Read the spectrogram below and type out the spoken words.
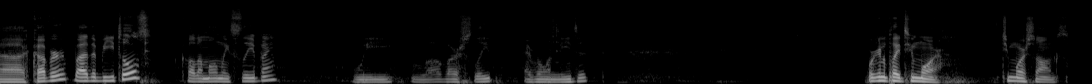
Uh, cover by the Beatles called I'm Only Sleeping. We love our sleep. Everyone needs it. We're going to play two more. Two more songs.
